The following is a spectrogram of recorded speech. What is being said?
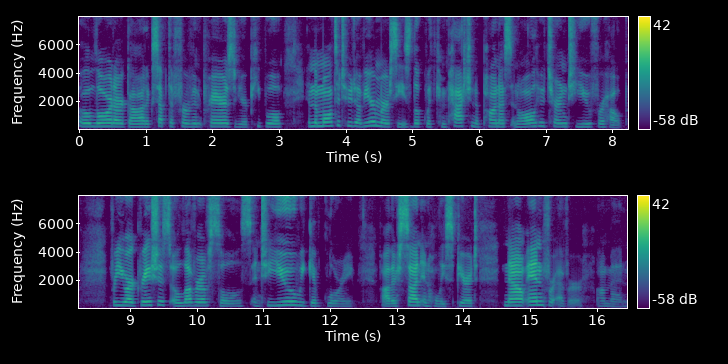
O Lord our God, accept the fervent prayers of your people. In the multitude of your mercies, look with compassion upon us and all who turn to you for help. For you are gracious, O lover of souls, and to you we give glory Father, Son, and Holy Spirit, now and forever. Amen.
